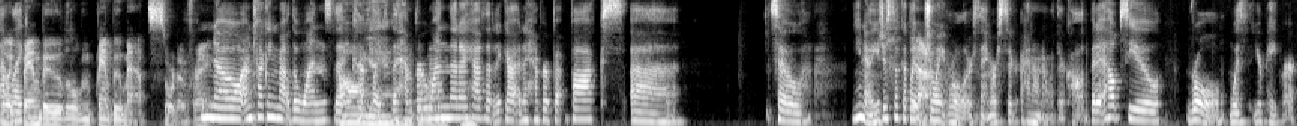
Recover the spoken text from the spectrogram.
like, like bamboo, little bamboo mats, sort of, right? no, I'm talking about the ones that Oh, cut yeah, like yeah, the yeah, hemper the one that I have that I got in a hemper box. Uh, so, you know, you just look up like joint roller thing or I don't know what they're called, but it helps you roll with your paper.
